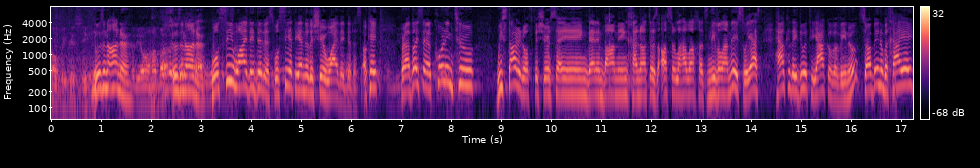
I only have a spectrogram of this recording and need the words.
Oh, because he, It was an honor. for the Olam Haba. It was an honor. We'll see why they did this. We'll see at the end of the year why they did this. Okay? But Rabbi say, according to, we started off the shir saying that embalming chanata is asr lahalacha, it's nivel hamei. So we asked, how could they do it to Yaakov Avinu? So Rabbeinu Bechaye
